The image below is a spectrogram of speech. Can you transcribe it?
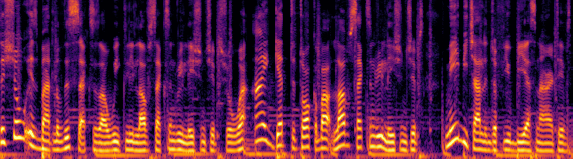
The show is Battle of the Sexes, our weekly love, sex, and relationships show where I get to talk about love, sex, and relationships, maybe challenge a few BS narratives,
